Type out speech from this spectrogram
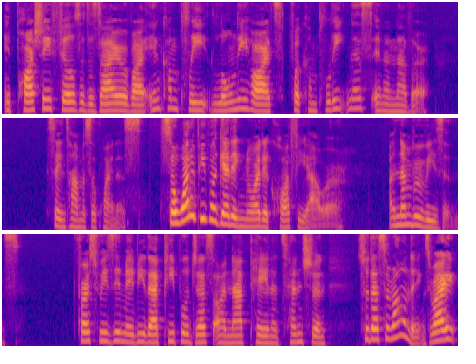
It partially fills the desire of our incomplete, lonely hearts for completeness in another. St. Thomas Aquinas. So, why do people get ignored at coffee hour? A number of reasons. First reason may be that people just are not paying attention to their surroundings, right?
